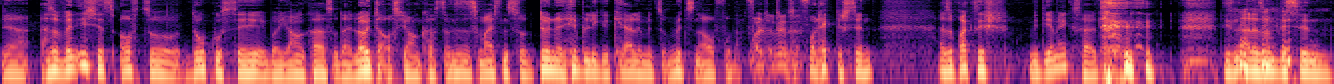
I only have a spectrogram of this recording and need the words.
Ja, also wenn ich jetzt oft so Dokus sehe über Yonkers oder Leute aus Yonkers, dann sind es meistens so dünne, hibbelige Kerle mit so Mützen auf, wo dann voll, voll hektisch sind. Also praktisch mit DMX halt. die sind alle so ein bisschen,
